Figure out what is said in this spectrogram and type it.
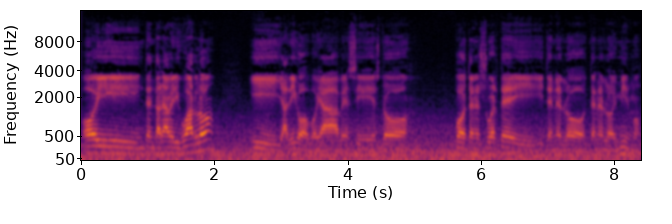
Hoy intentaré averiguarlo y ya digo, voy a ver si esto puedo tener suerte y, tenerlo, tenerlo hoy mismo.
